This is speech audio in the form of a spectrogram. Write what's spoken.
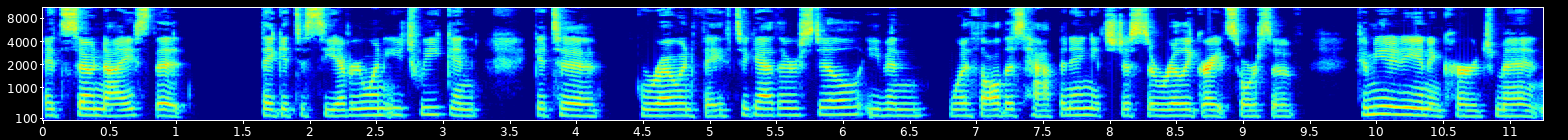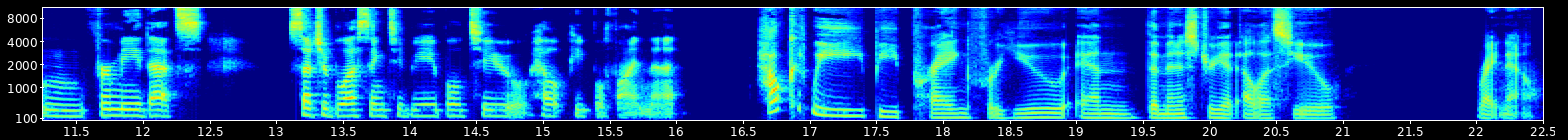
it's so nice that they get to see everyone each week and get to grow in faith together still, even with all this happening. It's just a really great source of community and encouragement. And for me, that's such a blessing to be able to help people find that. How could we be praying for you and the ministry at LSU right now?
